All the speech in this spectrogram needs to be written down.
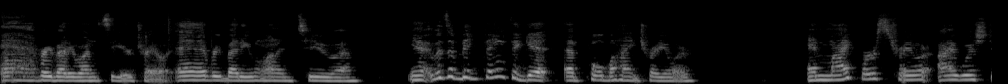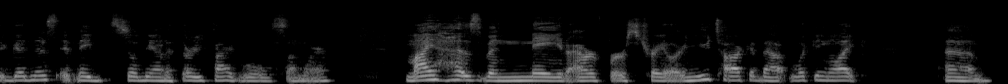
everybody wanted to see your trailer. Everybody wanted to, uh, you know, it was a big thing to get a pull behind trailer. And my first trailer, I wish to goodness it may still be on a 35 rule somewhere. My husband made our first trailer, and you talk about looking like, um,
